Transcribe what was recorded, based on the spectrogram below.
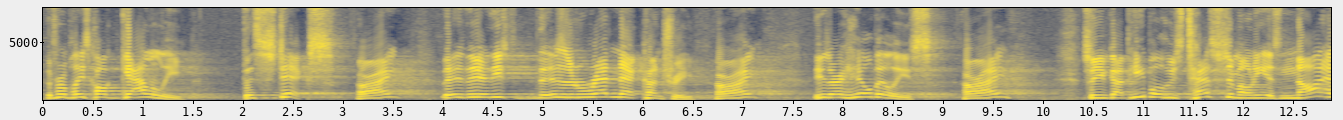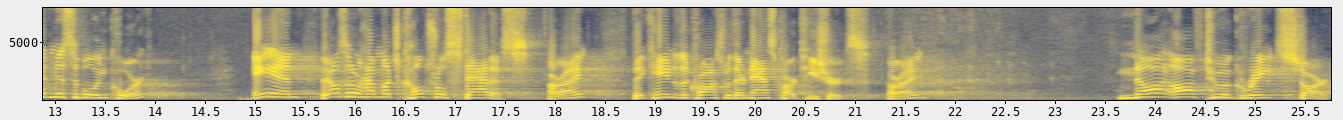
They're from a place called Galilee, the Sticks, all right? They're, they're, these, this is redneck country, all right? These are hillbillies, all right? So you've got people whose testimony is not admissible in court, and they also don't have much cultural status, all right? They came to the cross with their NASCAR t shirts, all right? Not off to a great start.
